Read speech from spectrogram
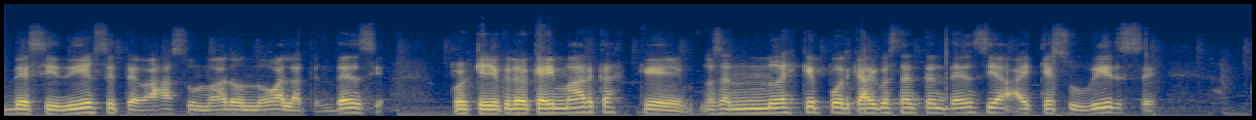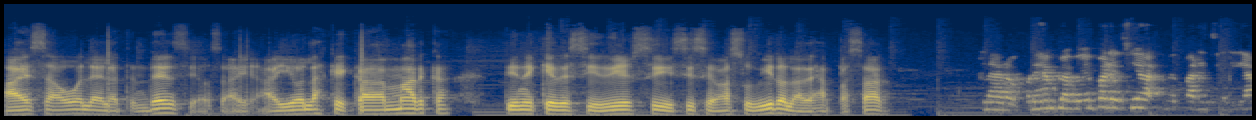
decidir si te vas a sumar o no a la tendencia. Porque yo creo que hay marcas que, o sea, no es que porque algo está en tendencia hay que subirse a esa ola de la tendencia. O sea, hay, olas que cada marca tiene que decidir si, si se va a subir o la deja pasar. Claro, por ejemplo, a mí me, parecía, me parecería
